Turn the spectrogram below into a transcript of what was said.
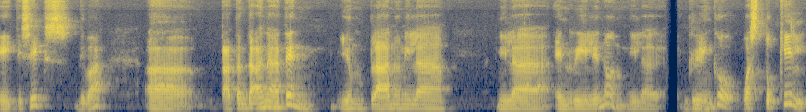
86, di ba? Ah, tatandaan natin yung plano nila nila Enrile noon, nila Gringo was to kill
